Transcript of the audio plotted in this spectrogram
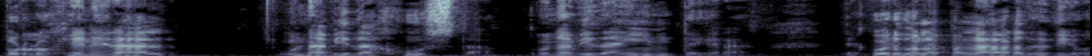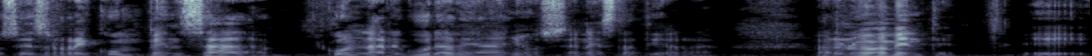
Por lo general, una vida justa, una vida íntegra, de acuerdo a la palabra de Dios, es recompensada con largura de años en esta tierra. Ahora nuevamente, eh,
